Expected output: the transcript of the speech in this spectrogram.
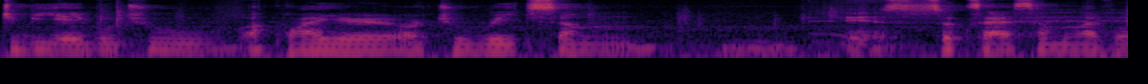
to be able to acquire or to reach some Yeah. success, some level.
